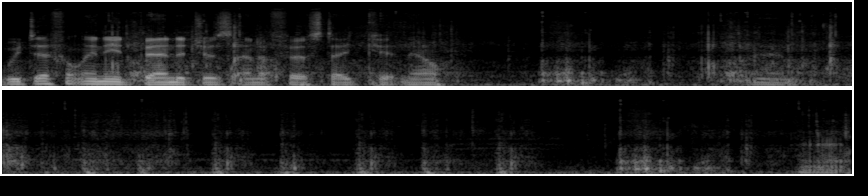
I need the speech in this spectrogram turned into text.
We definitely need bandages and a first aid kit now. Man. Alright.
